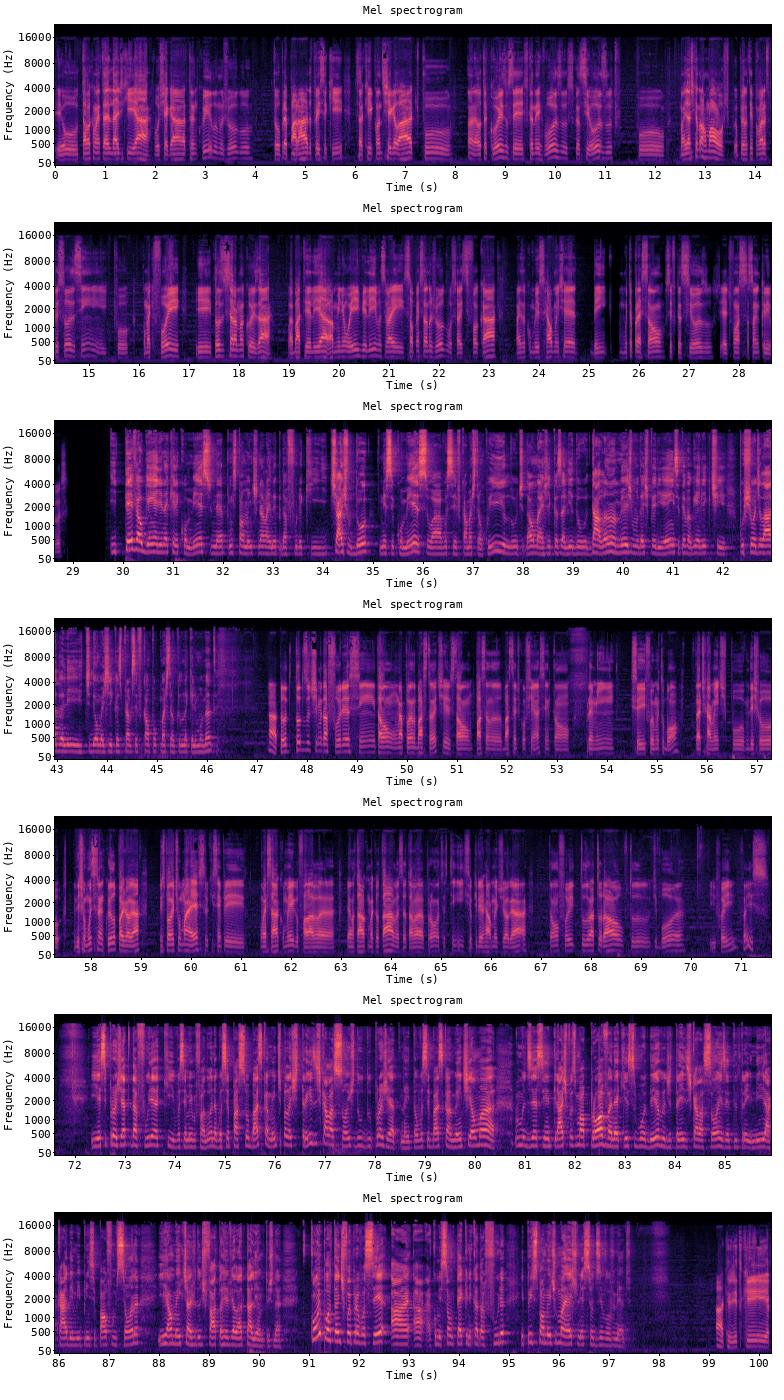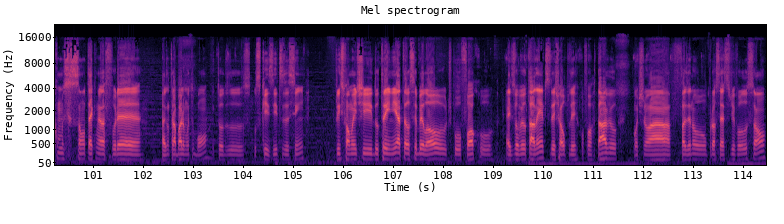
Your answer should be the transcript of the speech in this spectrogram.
eu tava com a mentalidade que, ah, vou chegar tranquilo no jogo, tô preparado pra isso aqui. Só que quando chega lá, tipo, mano, é outra coisa, você fica nervoso, fica ansioso, tipo, mas acho que é normal. Tipo, eu perguntei pra várias pessoas assim, tipo, como é que foi, e todos disseram a mesma coisa, ah, vai bater ali a, a minion wave ali, você vai só pensar no jogo, você vai se focar, mas no começo realmente é bem muita pressão, você fica ansioso, é tipo uma sensação incrível. Assim. E teve alguém ali naquele começo, né, principalmente na lineup da Fúria, que te ajudou nesse começo a você ficar mais tranquilo, te dar umas dicas ali do Dalan mesmo, da experiência. Teve alguém ali que te puxou de lado ali, te deu umas dicas para você ficar um pouco mais tranquilo naquele momento? Ah, todo, todos o time da Fúria, assim, estavam me apoiando bastante, eles estavam passando bastante confiança, então, pra mim, isso aí foi muito bom. Praticamente, tipo, me deixou, me deixou muito tranquilo para jogar Principalmente o maestro que sempre conversava comigo, falava, perguntava como é que eu tava, se eu tava pronto, assim, se eu queria realmente jogar. Então foi tudo natural, tudo de boa. E foi, foi isso. E esse projeto da Fúria que você mesmo falou, né? Você passou basicamente pelas três escalações do, do projeto, né? Então você basicamente é uma, vamos dizer assim, entre aspas, uma prova, né? Que esse modelo de três escalações entre trainee, academy principal funciona e realmente ajuda de fato a revelar talentos, né? Quão importante foi para você a, a, a, comissão técnica da Fúria e principalmente o Maestro nesse seu desenvolvimento? Ah, acredito que a comissão técnica da Fúria é faz um trabalho muito bom em todos os, os quesitos, assim. Principalmente do trainee até o CBLOL, tipo, o foco é desenvolver o talento, deixar o player confortável, continuar fazendo um processo de evolução.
